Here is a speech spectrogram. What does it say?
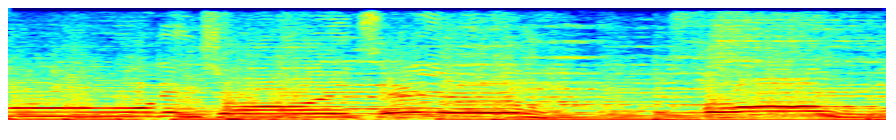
固定在这样疯。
